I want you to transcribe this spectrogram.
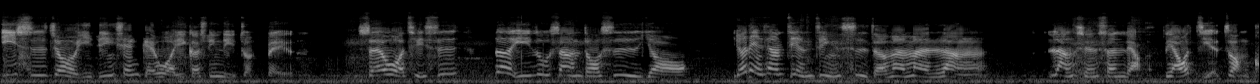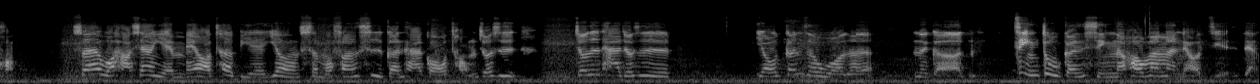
医师就已经先给我一个心理准备了，所以我其实这一路上都是有有点像渐进式的，慢慢让让先生了了解状况。所以我好像也没有特别用什么方式跟他沟通，就是就是他就是有跟着我的那个进度更新，然后慢慢了解这样。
